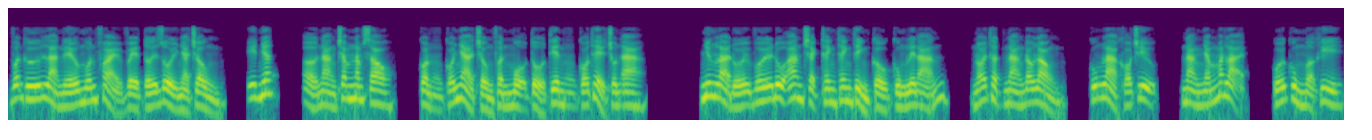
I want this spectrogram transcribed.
vẫn cứ là nếu muốn phải về tới rồi nhà chồng, ít nhất, ở nàng trăm năm sau, còn có nhà chồng phần mộ tổ tiên có thể chôn A. Nhưng là đối với Đỗ An Trạch thanh thanh thỉnh cầu cùng lên án, nói thật nàng đau lòng, cũng là khó chịu, nàng nhắm mắt lại, cuối cùng mở khi,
